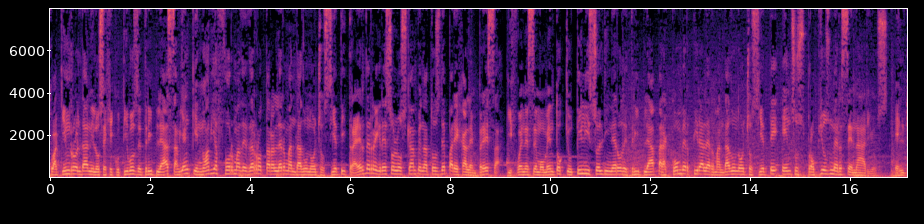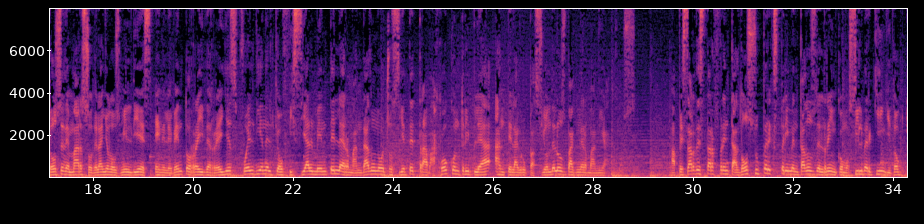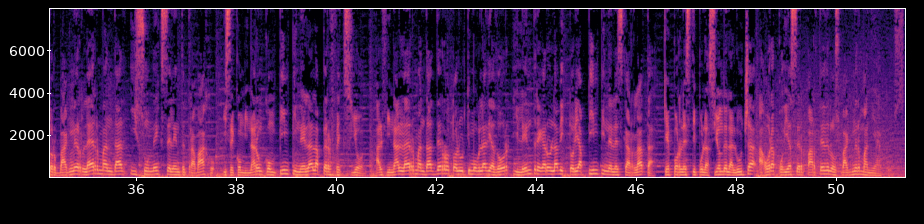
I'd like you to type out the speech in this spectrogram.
Joaquín Roldán y los ejecutivos de AAA sabían que no había forma de derrotar a la Hermandad 187 y traer de regreso los campeonatos de pareja a la empresa, y fue en ese momento que utilizó el dinero de AAA para convertir a la Hermandad 187 en sus propios mercenarios. El 12 de marzo del año 2010, en el evento Rey de Reyes, fue el día en el que oficialmente la Hermandad 187 trabajó con AAA ante la agrupación de los Wagner Maníacos. A pesar de estar frente a dos super experimentados del ring como Silver King y Dr. Wagner, la hermandad hizo un excelente trabajo y se combinaron con Pimpinela a la perfección. Al final la hermandad derrotó al último gladiador y le entregaron la victoria a Pimpinela Escarlata, que por la estipulación de la lucha ahora podía ser parte de los Wagner maníacos.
